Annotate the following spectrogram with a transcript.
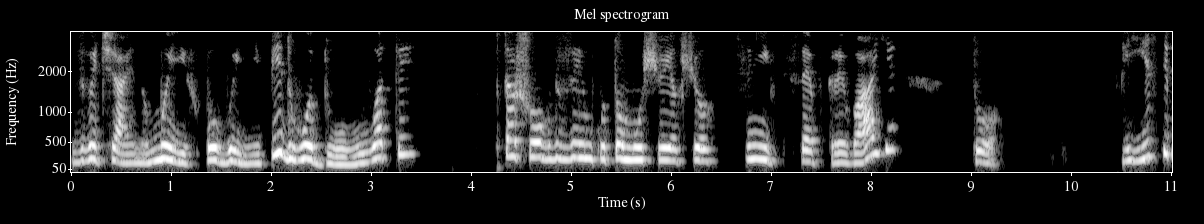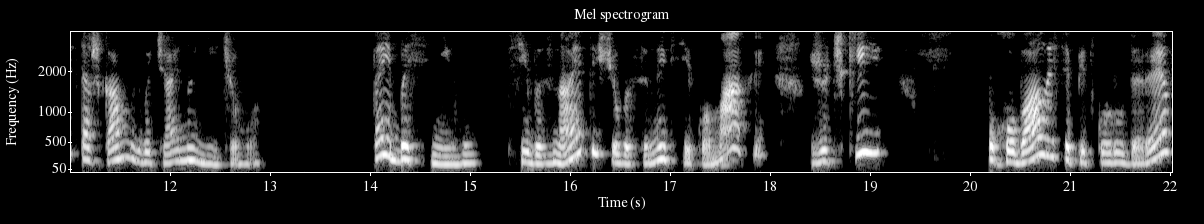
Звичайно, ми їх повинні підгодовувати, пташок взимку, тому що якщо сніг все вкриває, то їсти пташкам, звичайно, нічого. Та й без снігу. Всі ви знаєте, що восени всі комахи, жучки поховалися під кору дерев,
